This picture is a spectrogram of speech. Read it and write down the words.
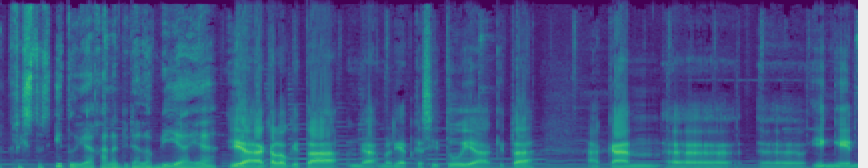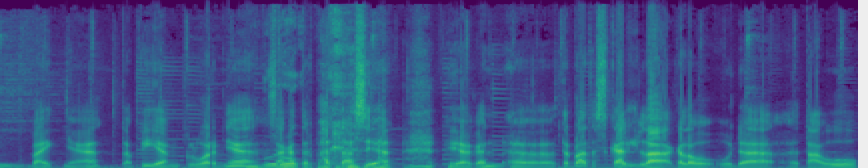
yang Kristus itu ya karena di dalam Dia ya. Iya, kalau kita nggak melihat ke situ ya kita akan uh, uh, ingin baiknya, tapi yang keluarnya Buruk. sangat terbatas ya, ya kan uh, terbatas sekali lah kalau udah uh, tahu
